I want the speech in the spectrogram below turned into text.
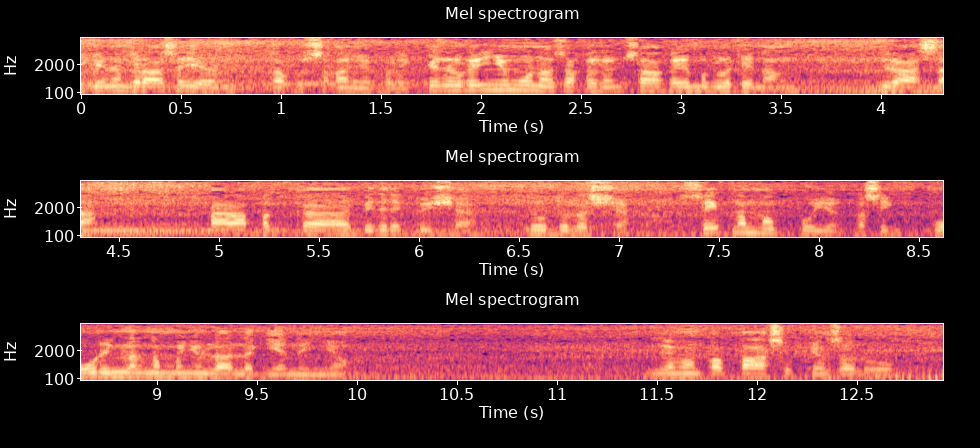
Lagyan ng grasa yon tapos sa kanya balik. Pero lagyan nyo muna sa, sa kayo maglagay ng grasa para pagka binalik ko siya, dudulas siya. Safe naman po yun kasi o-ring lang naman yung lalagyan ninyo. Hindi naman papasok yan sa loob.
